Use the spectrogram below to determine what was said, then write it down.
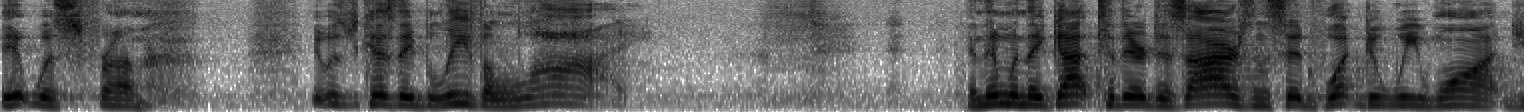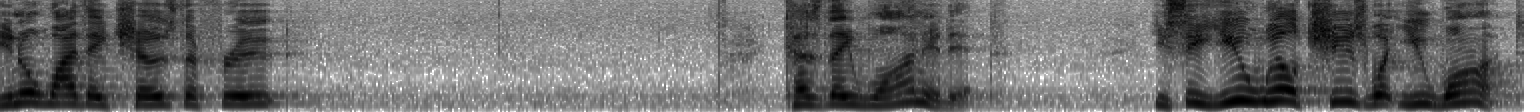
it was from, it was because they believed a lie. And then when they got to their desires and said, What do we want? Do you know why they chose the fruit? Because they wanted it. You see, you will choose what you want.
